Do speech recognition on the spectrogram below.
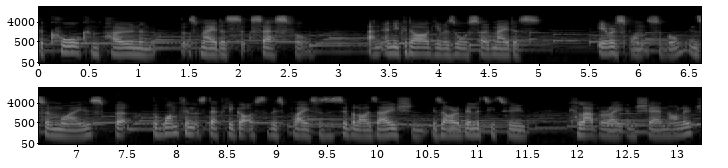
the core component that's made us successful, and, and you could argue has also made us irresponsible in some ways, but the one thing that's definitely got us to this place as a civilization is our ability to collaborate and share knowledge.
